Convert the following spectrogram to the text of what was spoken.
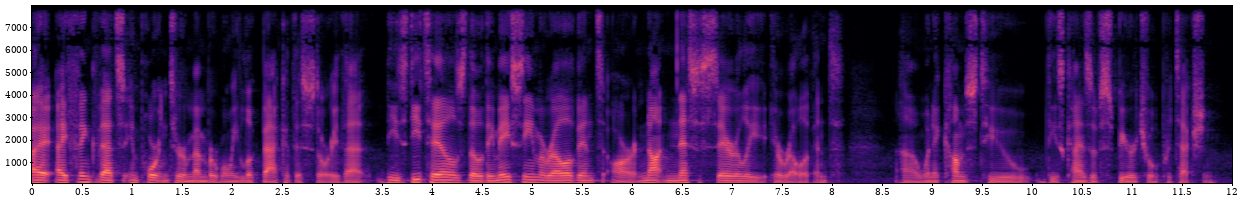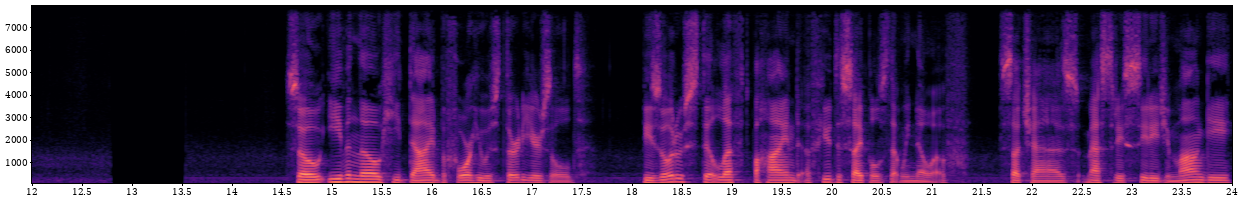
I, I think that's important to remember when we look back at this story that these details, though they may seem irrelevant, are not necessarily irrelevant uh, when it comes to these kinds of spiritual protection. So, even though he died before he was 30 years old, Besouro still left behind a few disciples that we know of, such as Mestre Siri de Mangue,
